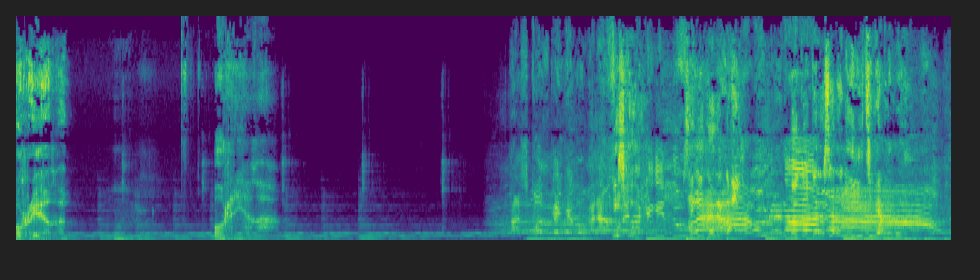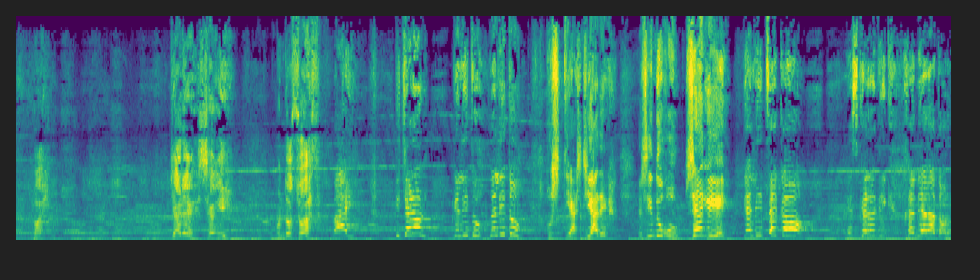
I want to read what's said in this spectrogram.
horreaga? Horreaga. Kisko, segi korrika. Goiko terrazaren iritsi behar dugu. Bai. Jare, segi. Ondo zoaz. Bai, itxaron, gelditu, gelditu. Hostias, jare, ezin dugu, segi! Gelditzeko! Ezkerretik, jendea dator,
